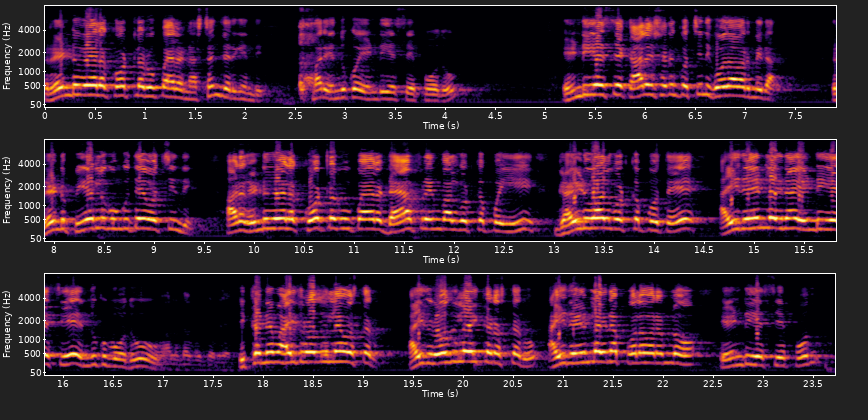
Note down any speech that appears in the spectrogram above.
రెండు వేల కోట్ల రూపాయల నష్టం జరిగింది. మరి ఎందుకో ఎన్డీఎస్ఏ పోదు? ఎన్డీఎస్ఏ కాళేశ్వరంకి వచ్చింది గోదావరి మీద. రెండు పియర్లు గుంగితే వచ్చింది. ఆడ రెండు వేల కోట్ల రూపాయల డయాఫ్రేమ్ వాల్ కొట్టుకపోయి గైడ్ వాల్ కొట్టుకపోతే ఐదేండ్లైనా ఎన్డీఎస్ఏ ఎందుకు పోదు? వాళ్ళ డబ్బులతో ఇక్కడనేమో ఐదు రోజుల్లో వస్తారు. ఐదు రోజుల్లో ఇక్కడ వస్తారు. ఐదేండ్లైనా పోలవరంలో ఎన్డీఎస్ఏ పోదు.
